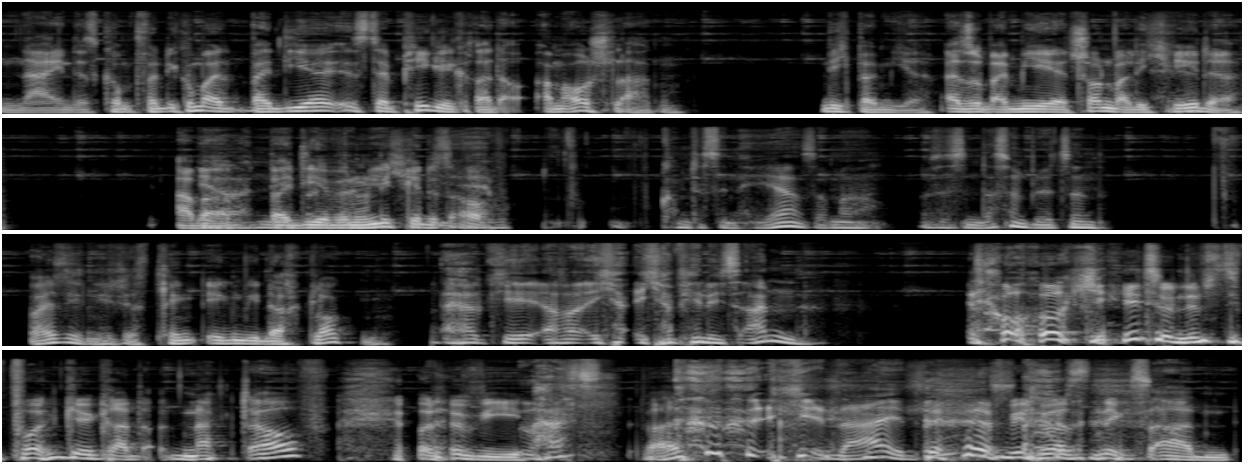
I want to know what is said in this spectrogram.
Nein, das kommt von dir. Guck mal, bei dir ist der Pegel gerade am Ausschlagen. Nicht bei mir. Also bei mir jetzt schon, weil ich rede. Aber Ja, nee, bei dir, wenn du nicht redest, auch. Wo, kommt das denn her? Sag mal, was ist denn das für ein Blödsinn? Weiß ich nicht, das klingt irgendwie nach Glocken. Äh, Okay, aber ich, ich habe hier nichts an. Okay, du nimmst die Folge gerade nackt auf? Oder wie? Was? Was? Nein. wie, du hast nichts an.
